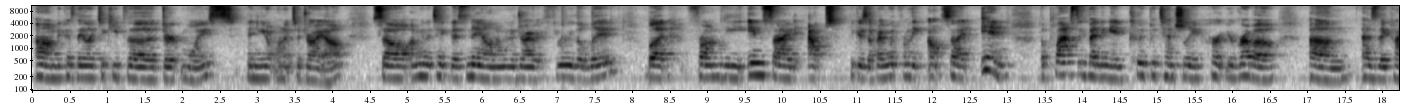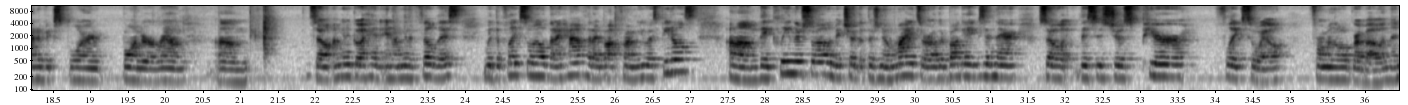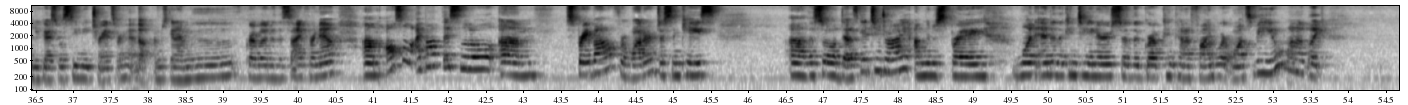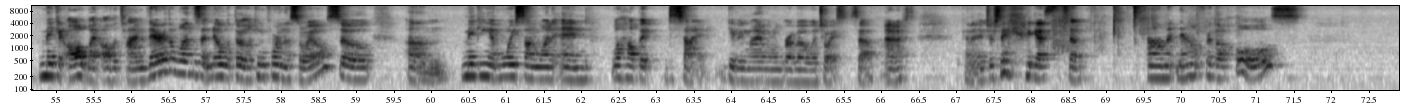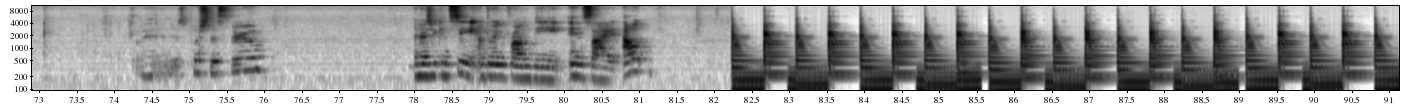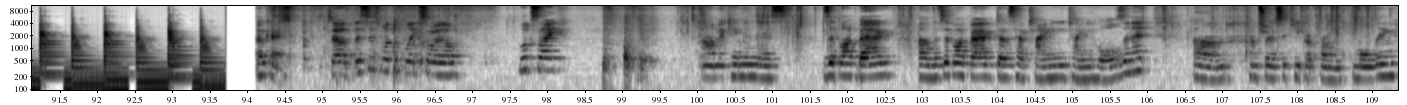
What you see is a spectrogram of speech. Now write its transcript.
um, because they like to keep the dirt moist and you don't want it to dry out. So I'm going to take this nail and I'm going to drive it through the lid, but from the inside out because if I went from the outside in, the plastic bending aid could potentially hurt your grubbo um, as they kind of explore and wander around. Um, so I'm going to go ahead and I'm going to fill this with the flake soil that I have that I bought from US Beetles. Um, they clean their soil to make sure that there's no mites or other bug eggs in there. So this is just pure flake soil for my little grubbo and then you guys will see me transfer him. So I'm just gonna move grubbo to the side for now. Um, also, I bought this little um, spray bottle for water just in case uh, the soil does get too dry. I'm gonna spray one end of the container so the grub can kind of find where it wants to be. You don't wanna like make it all wet all the time. They're the ones that know what they're looking for in the soil, so um, making it moist on one end will help it decide, giving my little grubbo a choice. So, I don't know, kind of interesting, I guess. So, um, now for the holes. Go ahead and just push this through. And as you can see, I'm doing from the inside out looks like. Um, it came in this Ziploc bag. Um, the Ziploc bag does have tiny, tiny holes in it. Um, I'm sure it's to keep it from molding.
